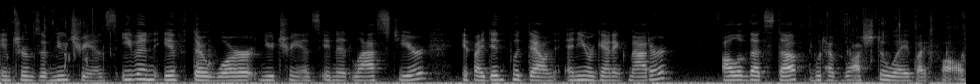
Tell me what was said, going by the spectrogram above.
in terms of nutrients. Even if there were nutrients in it last year, if I didn't put down any organic matter, all of that stuff would have washed away by fall.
